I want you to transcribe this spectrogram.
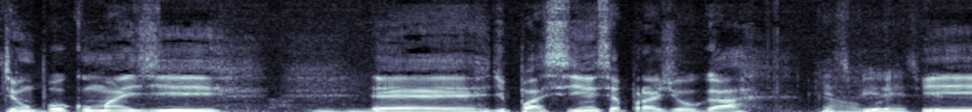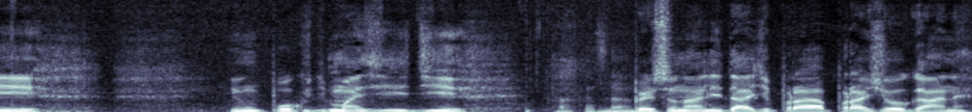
ter um pouco mais de, é, de paciência para jogar Respira, respira. e, e um pouco de, mais de, de personalidade para jogar, né?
